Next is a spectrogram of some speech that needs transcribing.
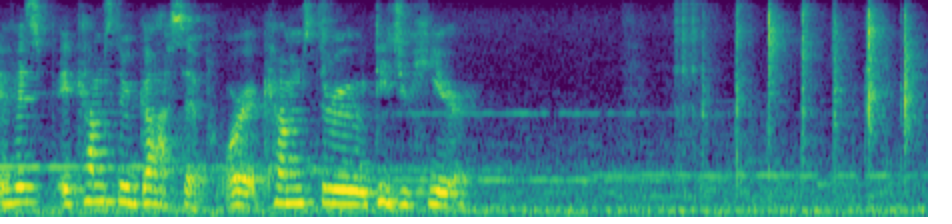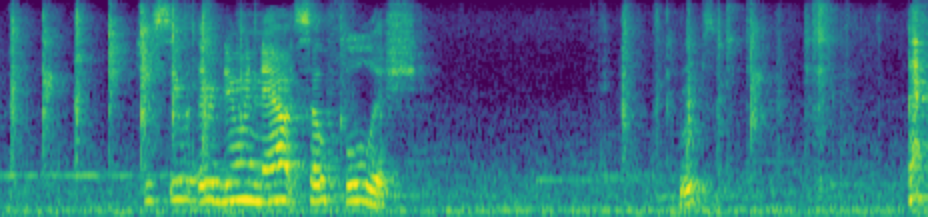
if it's it comes through gossip or it comes through did you hear? Just see what they're doing now it's so foolish. Oops.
